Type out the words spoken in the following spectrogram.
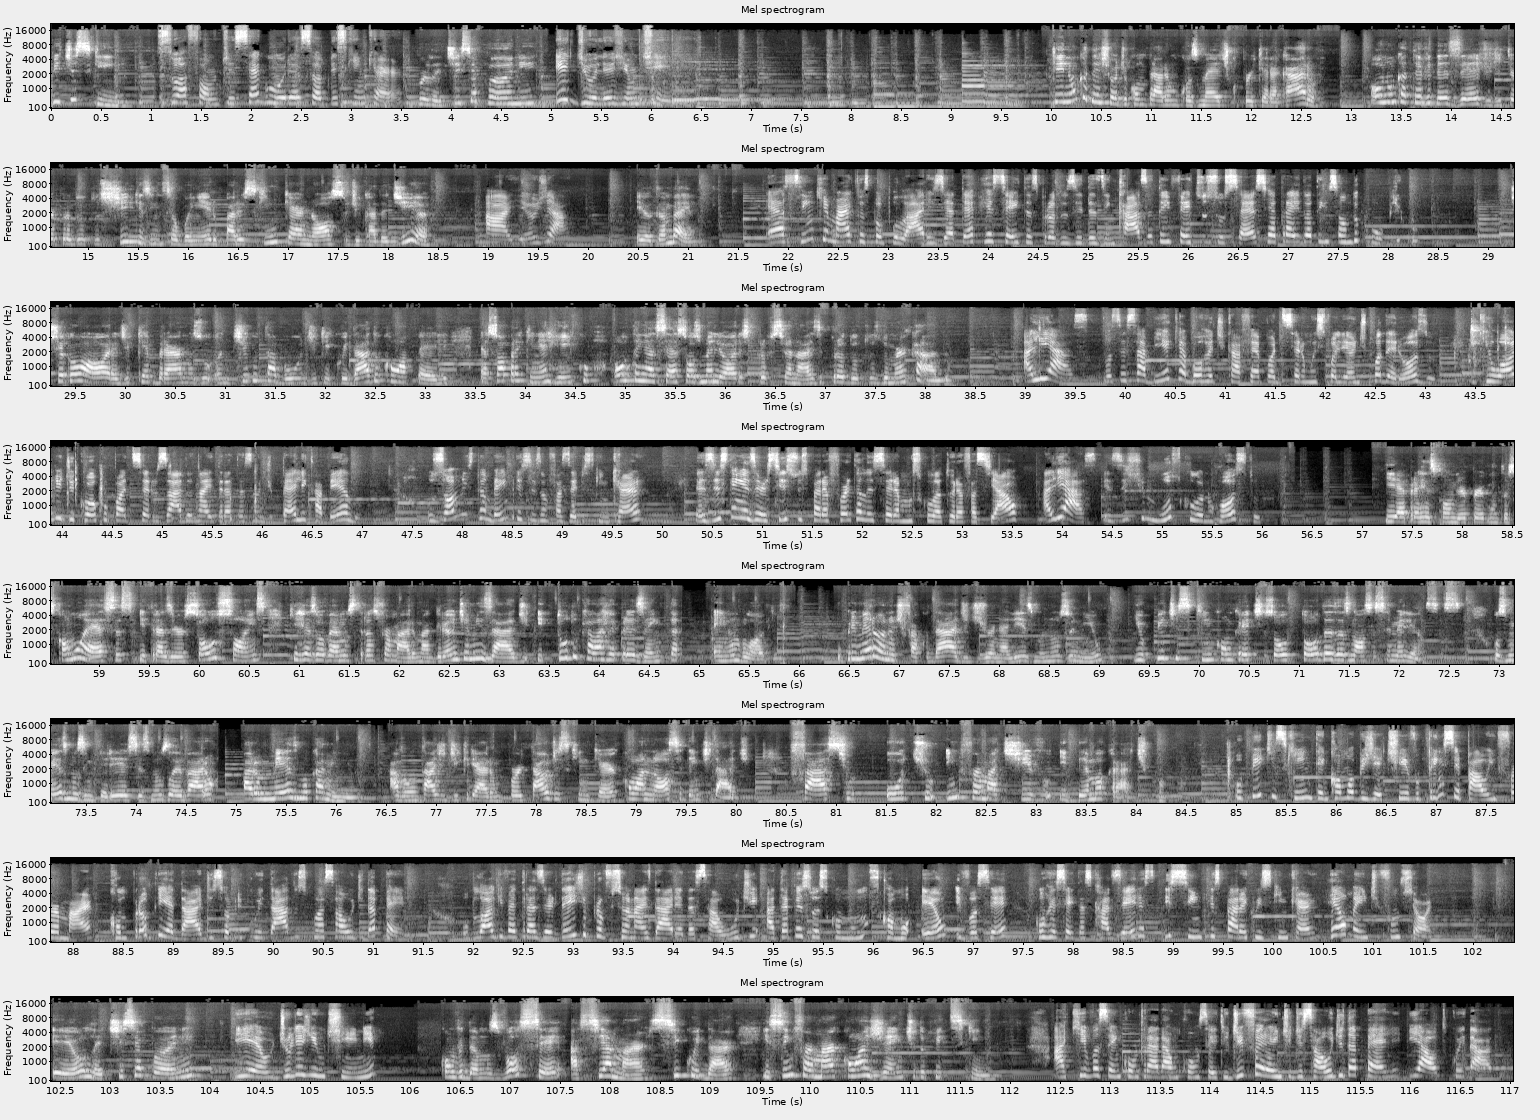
Pit Skin, sua fonte segura sobre skincare. Por Letícia Pani e Julia Giuntini. Quem nunca deixou de comprar um cosmético porque era caro? Ou nunca teve desejo de ter produtos chiques em seu banheiro para o skincare nosso de cada dia? Ah, eu já. Eu também. É assim que marcas populares e até receitas produzidas em casa têm feito sucesso e atraído a atenção do público. Chegou a hora de quebrarmos o antigo tabu de que cuidado com a pele é só para quem é rico ou tem acesso aos melhores profissionais e produtos do mercado. Aliás, você sabia que a borra de café pode ser um esfoliante poderoso e que o óleo de coco pode ser usado na hidratação de pele e cabelo? Os homens também precisam fazer skincare? Existem exercícios para fortalecer a musculatura facial? Aliás, existe músculo no rosto? E é para responder perguntas como essas e trazer soluções que resolvemos transformar uma grande amizade e tudo que ela representa em um blog. O primeiro ano de faculdade de jornalismo nos uniu e o Pitch Skin concretizou todas as nossas semelhanças. Os mesmos interesses nos levaram para o mesmo caminho, a vontade de criar um portal de skincare com a nossa identidade. Fácil, útil, informativo e democrático. O Pitch Skin tem como objetivo principal informar com propriedade sobre cuidados com a saúde da pele o blog vai trazer desde profissionais da área da saúde até pessoas comuns, como eu e você, com receitas caseiras e simples para que o skincare realmente funcione. Eu, Letícia Pani. E eu, Julia Giuntini. Convidamos você a se amar, se cuidar e se informar com a gente do Pit Skin. Aqui você encontrará um conceito diferente de saúde da pele e autocuidado.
